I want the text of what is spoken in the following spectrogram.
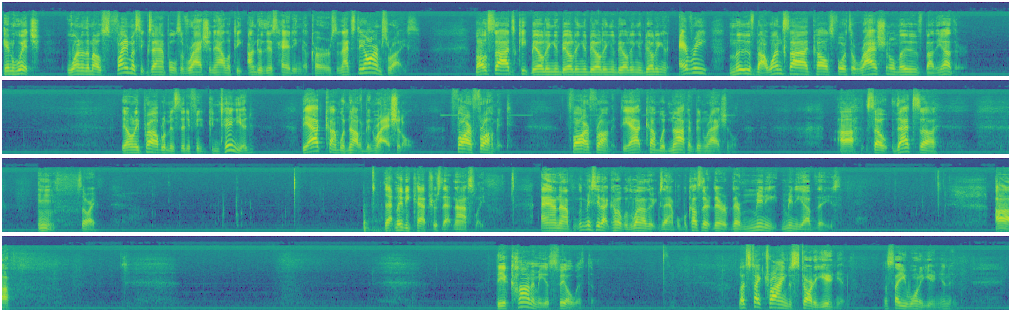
in which one of the most famous examples of rationality under this heading occurs, and that's the arms race. Both sides keep building and building and building and building and building, and every move by one side calls forth a rational move by the other. The only problem is that if it continued, the outcome would not have been rational. Far from it. Far from it. The outcome would not have been rational. Uh, so that's, uh, mm, sorry. That movie captures that nicely. And uh, let me see if I can come up with one other example, because there, there, there are many, many of these. Uh, The economy is filled with them. Let's take trying to start a union. Let's say you want a union, and,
